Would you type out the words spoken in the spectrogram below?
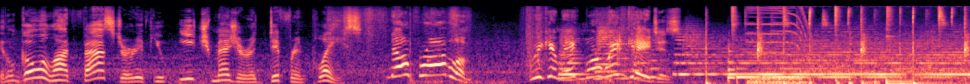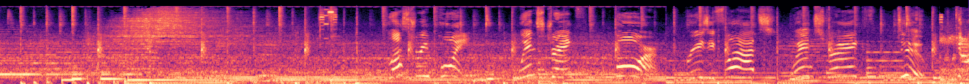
It'll go a lot faster if you each measure a different place. No problem. We can make more wind gauges. Blustery Point, wind strength 4. Breezy Flats, wind strength two. Gusty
